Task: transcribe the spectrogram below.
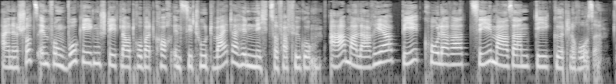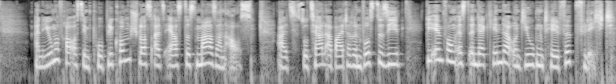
eine Schutzimpfung wogegen steht laut Robert Koch Institut weiterhin nicht zur Verfügung. A. Malaria, B. Cholera, C. Masern, D. Gürtelrose. Eine junge Frau aus dem Publikum schloss als erstes Masern aus. Als Sozialarbeiterin wusste sie, die Impfung ist in der Kinder- und Jugendhilfe Pflicht.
